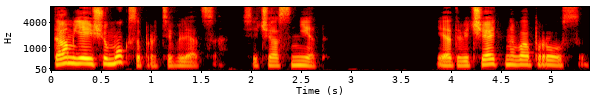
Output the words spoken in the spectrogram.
Там я еще мог сопротивляться, сейчас нет. И отвечать на вопросы.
